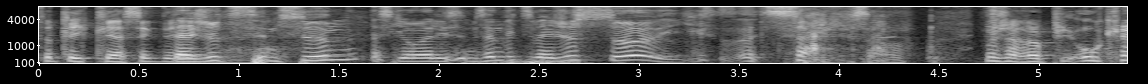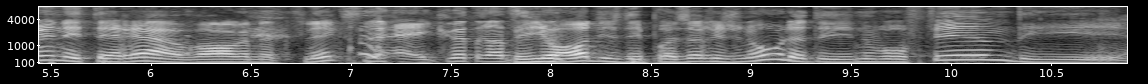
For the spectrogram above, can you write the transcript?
tous les classiques de t'ajoutes Simpson, parce qu'ils ont les Simpsons, fait que tu mets juste ça. et- Ça, ça va. Moi, j'aurais plus aucun intérêt à avoir Netflix. là. Hey, écoute, rendu Mais ils vont avoir des, des produits originaux, là, des nouveaux films, des.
